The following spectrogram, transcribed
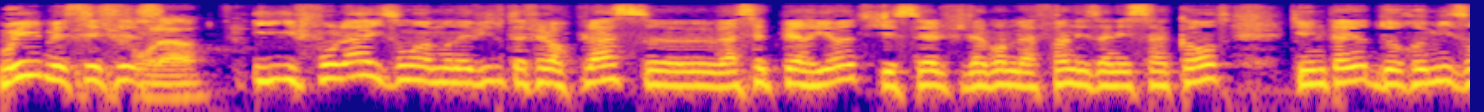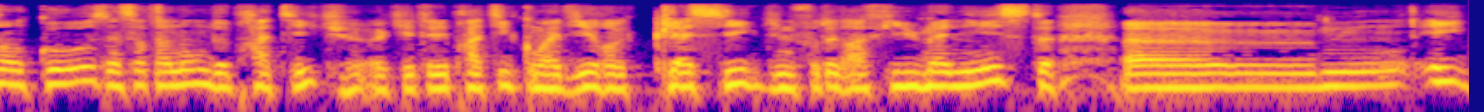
Oui, mais c'est ils font là. Ils font là, ils ont à mon avis tout à fait leur place euh, à cette période qui est celle finalement de la fin des années 50, qui est une période de remise en cause d'un certain nombre de pratiques, euh, qui étaient des pratiques qu'on va dire classiques d'une photographie humaniste euh, et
